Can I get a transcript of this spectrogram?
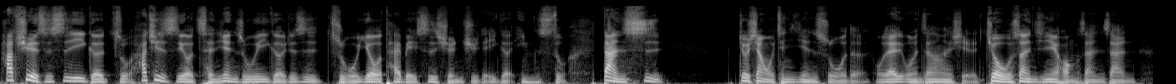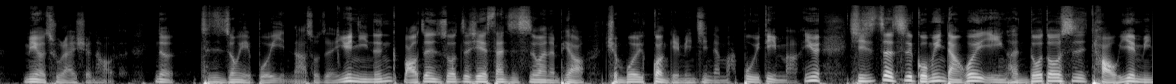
他确实是一个左，他确实有呈现出一个就是左右台北市选举的一个因素。但是，就像我前几天说的，我在文章上面写的，就算今天黄珊珊没有出来选好了，那。陈时中也不会赢啦，说真的，因为你能保证说这些三十四万的票全部会灌给民进党嘛？不一定嘛，因为其实这次国民党会赢很多都是讨厌民，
